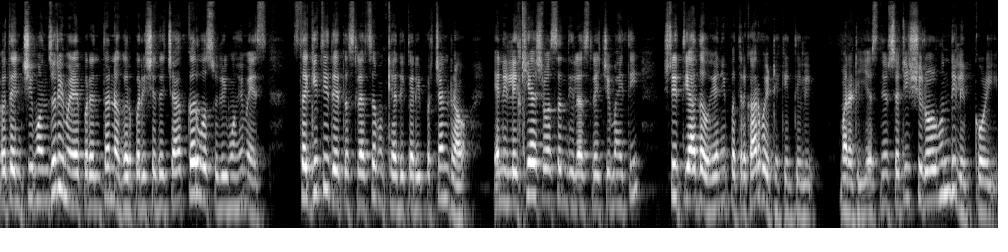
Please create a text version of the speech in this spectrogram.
व त्यांची मंजुरी मिळेपर्यंत नगरपरिषदेच्या कर वसुली मोहिमेस स्थगिती देत असल्याचं मुख्याधिकारी प्रचंडराव यांनी लेखी आश्वासन दिलं असल्याची माहिती श्रीत यादव यांनी पत्रकार बैठकीत दिली. मराठी यस न्यूजसाठी शिरोळहून दिलीप कोळी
